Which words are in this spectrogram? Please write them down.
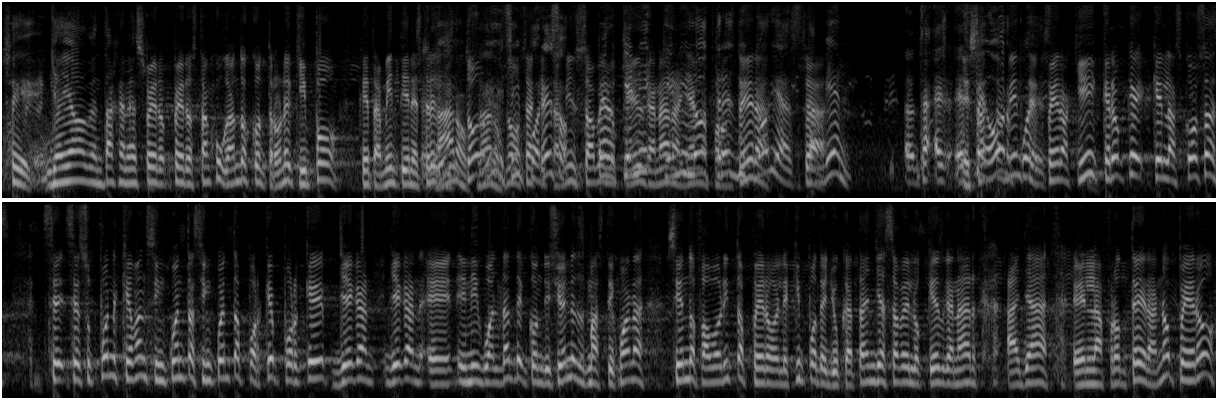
Sí, ya lleva ventaja en eso. Pero, pero están jugando contra un equipo que también tiene tres victorias. Sí, por eso. también sabe lo que es ganar allá en la tres victorias también. Exactamente, pues. pero aquí creo que, que las cosas se, supone que van 50-50. ¿Por qué? Porque llegan, llegan eh, en igualdad de condiciones, más Tijuana siendo favorito, pero el equipo de Yucatán ya sabe lo que es ganar allá en la frontera, ¿no? Pero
